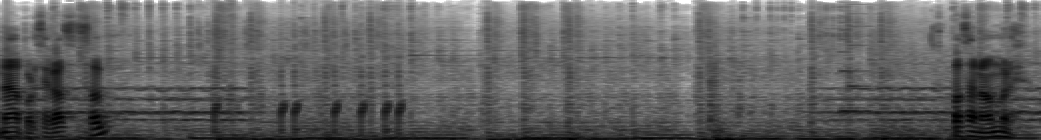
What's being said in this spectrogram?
Nada, por si acaso, ¿sabes? Pasa no, hombre.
